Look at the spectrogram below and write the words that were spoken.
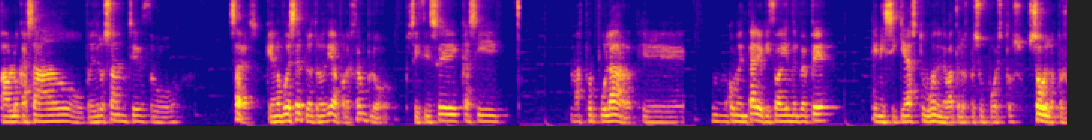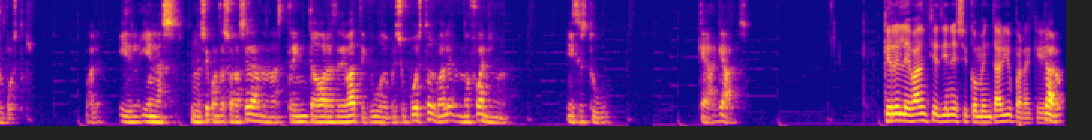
Pablo Casado o Pedro Sánchez o... ¿Sabes? Que no puede ser que el otro día, por ejemplo, se hiciese casi más popular eh, un comentario que hizo alguien del PP que ni siquiera estuvo en el debate de los presupuestos, sobre los presupuestos. ¿Vale? Y, en las, no sé cuántas horas eran, en las 30 horas de debate que hubo de presupuestos, ¿vale? No fue a ninguna. Y dices tú, ¿qué, qué hagas? ¿Qué relevancia tiene ese comentario para que claro,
